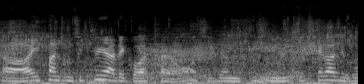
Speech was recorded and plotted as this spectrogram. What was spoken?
자 이 판 좀 집중해야 될 것 같아요. 지금 부시님 눈치채가지고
